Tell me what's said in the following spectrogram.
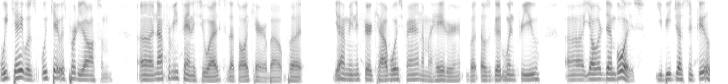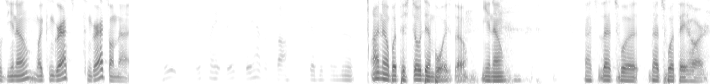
week eight was week eight was pretty awesome. Uh, not for me fantasy wise because that's all I care about. But yeah, I mean, if you're a Cowboys fan, I'm a hater, but that was a good win for you. Uh, y'all are dem boys. You beat Justin Fields. You know, like congrats, congrats on that. They, they play. They, they have a soft schedule coming up. I know, but they're still dem boys though. You know, that's that's what that's what they are.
